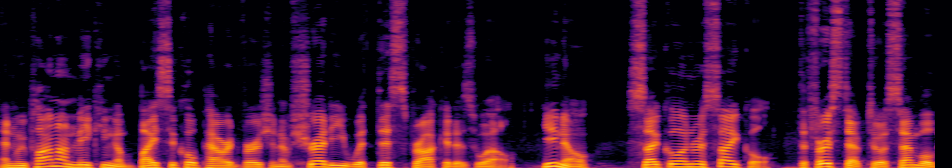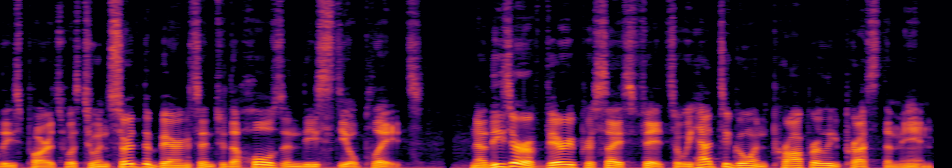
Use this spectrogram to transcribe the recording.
and we plan on making a bicycle powered version of Shredii with this sprocket as well. You know, cycle and recycle. The first step to assemble these parts was to insert the bearings into the holes in these steel plates. Now these are a very precise fit, so we had to go and properly press them in.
